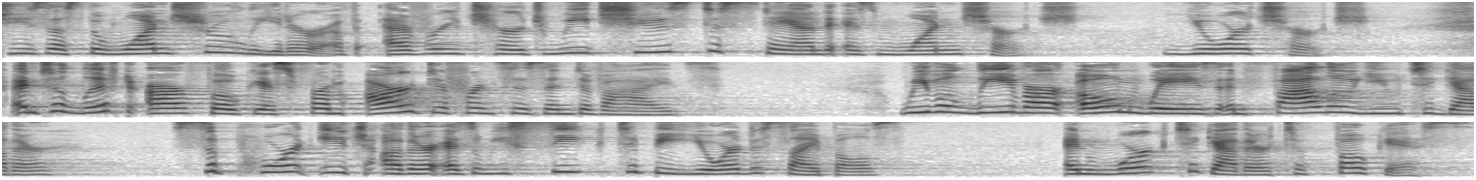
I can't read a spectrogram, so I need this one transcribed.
Jesus, the one true leader of every church, we choose to stand as one church, your church, and to lift our focus from our differences and divides. We will leave our own ways and follow you together support each other as we seek to be your disciples, and work together to focus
